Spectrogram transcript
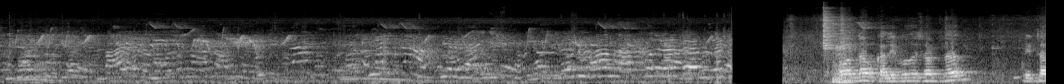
আমার নাম কালীপদ সর্দার। এটা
